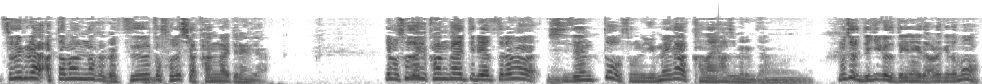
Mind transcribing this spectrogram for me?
それぐらい頭の中がずーっとそれしか考えてないみたいな。やっぱそれだけ考えてる奴らは、自然とその夢が叶い始めるみたいうな。んもちろんできることできないことあるけども、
